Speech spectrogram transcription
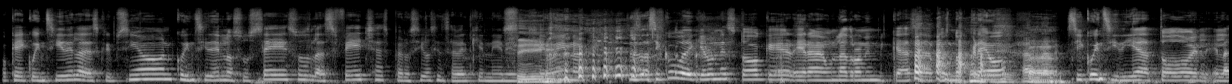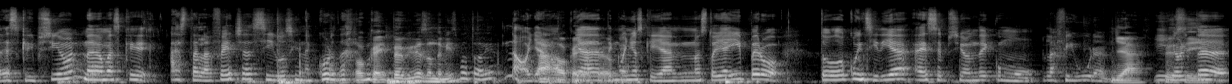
ok, coincide la descripción, coinciden los sucesos, las fechas, pero sigo sin saber quién eres. Sí. Dije, bueno, entonces así como de que era un stalker, era un ladrón en mi casa, pues no creo. Sí coincidía todo el- en la descripción, nada más que hasta la fecha sigo sin acordar. Ok, ¿pero vives donde mismo todavía? No, ya Ah, ya tengo años que ya no estoy ahí, pero todo coincidía a excepción de como la figura. ¿no? Ya, Y sí, ahorita,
